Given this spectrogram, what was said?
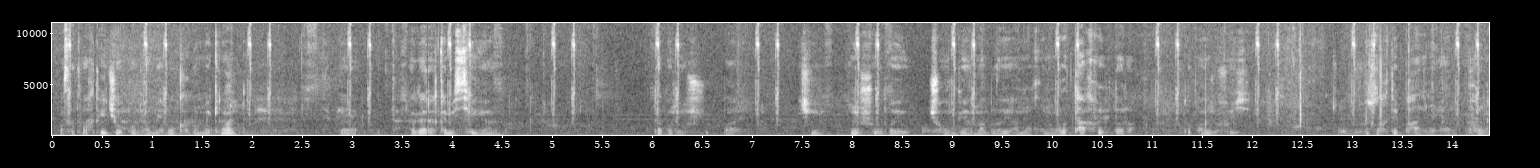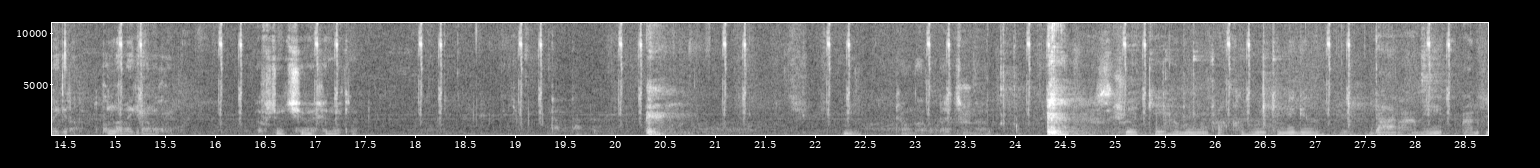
Масалан вақте ҷопониҳо меҳмон қабул мекунанд агар рақами сеган барои чи? Нушобаю чоргӯя маблағи ҳамон хонавода тахфиф дорад. То панҷо фоиз вақте панҷ мегиранд пул мегиранд пул намегиранд охир. Афчун чи мехел мекунад шояд ки ҳамон рақамҳое ки мегӯянд дар ҳамаи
